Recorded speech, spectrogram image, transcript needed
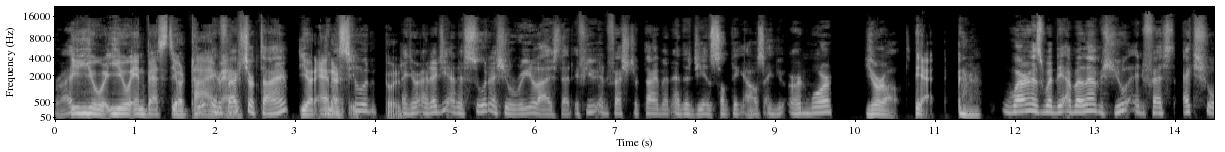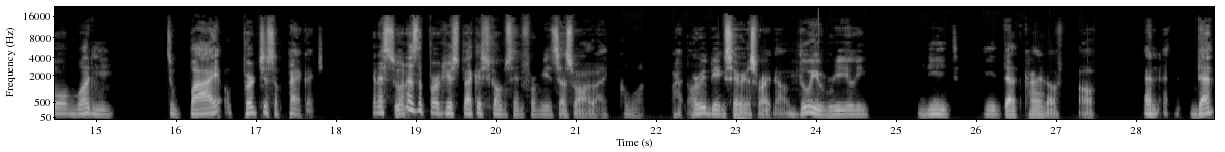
right? You you invest your You time and invest your time your and energy. soon and your energy. And as soon as you realize that if you invest your time and energy in something else and you earn more, you're out. Yeah. Whereas with the MLMs, you invest actual money to buy or purchase a package. And as soon as the purchase package comes in for me, it says, well like, come on, are we being serious right now? Do we really need, need that kind of, of, and and then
